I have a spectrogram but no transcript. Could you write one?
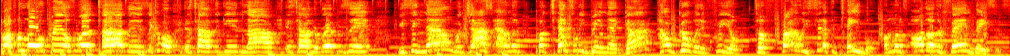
Buffalo Bills. What time is it? Come on, it's time to get loud. It's time to represent. You see, now with Josh Allen potentially being that guy, how good would it feel to finally sit at the table amongst all the other fan bases?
